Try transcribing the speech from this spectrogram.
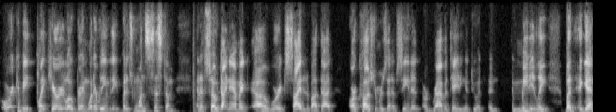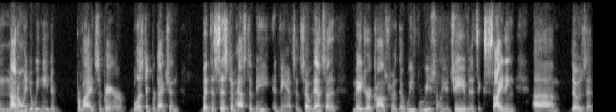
or it could be plate carrier, load bearing, whatever. But it's one system, and it's so dynamic. Uh, we're excited about that. Our customers that have seen it are gravitating into it immediately. But again, not only do we need to provide superior ballistic protection, but the system has to be advanced. And so that's a major accomplishment that we've recently achieved. It's exciting. Um, those that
